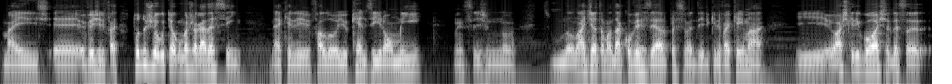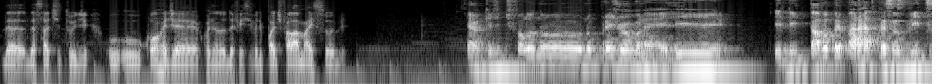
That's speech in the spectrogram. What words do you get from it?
Mas é, eu vejo ele faz. Todo jogo tem alguma jogada assim, né? Que ele falou, you can't eat on me. Ou seja, não, não adianta mandar cover zero pra cima dele que ele vai queimar. E eu acho que ele gosta dessa, dessa atitude. O, o Conrad é coordenador defensivo, ele pode falar mais sobre. É, o que a gente falou no, no pré-jogo, né? Ele ele estava preparado para essas blitz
